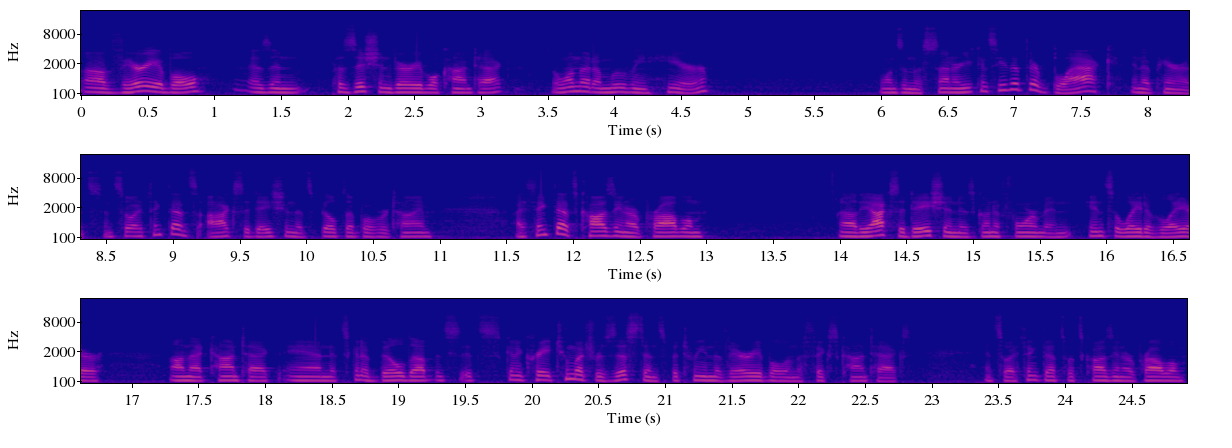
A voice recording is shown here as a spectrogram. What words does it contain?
uh, variable, as in position variable contact, the one that I'm moving here, the ones in the center, you can see that they're black in appearance. And so I think that's oxidation that's built up over time. I think that's causing our problem. Uh, the oxidation is going to form an insulative layer on that contact and it's going to build up. It's, it's going to create too much resistance between the variable and the fixed contacts. And so I think that's what's causing our problem.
